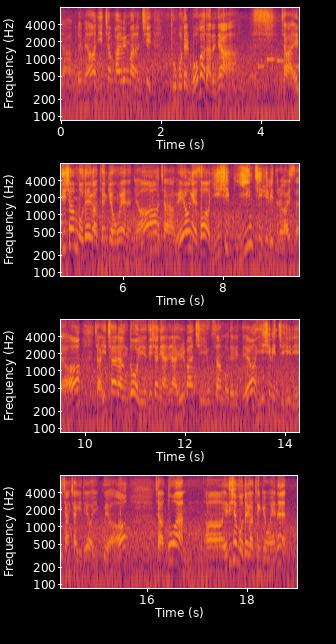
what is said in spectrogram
자, 그러면 2,800만 원치 두 모델 뭐가 다르냐? 자, 에디션 모델 같은 경우에는요, 자, 외형에서 22인치 휠이 들어가 있어요. 자, 이 차량도 이 에디션이 아니라 일반 G63 모델인데요, 20인치 휠이 장착이 되어 있고요. 자, 또한, 어, 에디션 모델 같은 경우에는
